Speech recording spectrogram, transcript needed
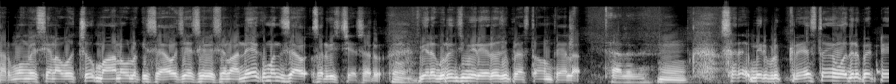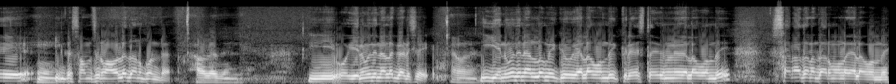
ధర్మం విషయంలో అవ్వచ్చు మానవులకి సేవ చేసే విషయంలో అనేక మంది సేవ సర్వీస్ చేశారు. వీళ్ళ గురించి మీరు ఏ రోజు ప్రస్తావన తేలా. సరే మీరు ఇప్పుడు క్రైస్తవం వదిలిపెట్టి ఇంకా సంవత్సరం అవ్వలేదు అనుకుంటా? అవలేదండి ఈ ఓ ఎనిమిది నెలలు గడిచాయి. ఈ ఎనిమిది నెలల్లో మీకు ఎలా ఉంది? క్రైస్తవంలో ఎలా ఉంది? సనాతన ధర్మంలో ఎలా ఉంది?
